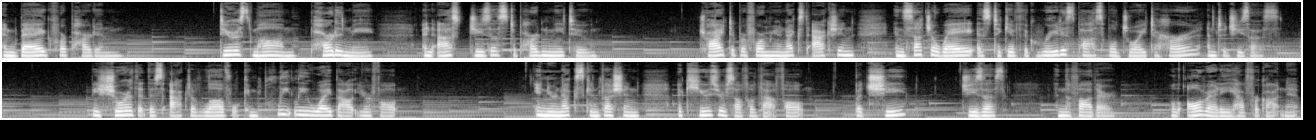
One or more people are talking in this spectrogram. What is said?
and beg for pardon. Dearest Mom, pardon me, and ask Jesus to pardon me too. Try to perform your next action in such a way as to give the greatest possible joy to her and to Jesus. Be sure that this act of love will completely wipe out your fault. In your next confession, accuse yourself of that fault, but she, Jesus, and the Father will already have forgotten it.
